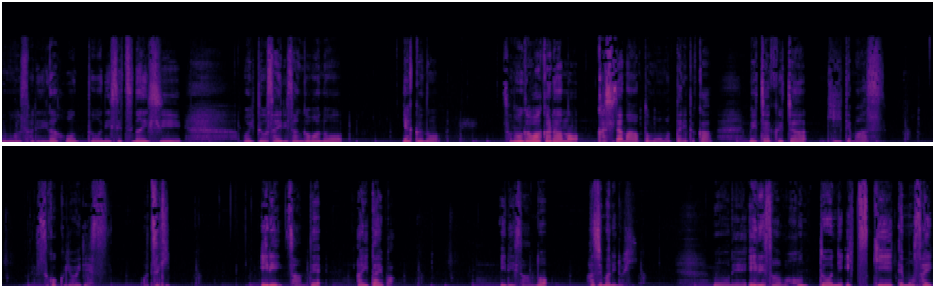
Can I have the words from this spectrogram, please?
もうそれが本当に切ないしもう伊藤沙莉さん側の役のその側からの歌詞だなとも思ったりとかめちゃくちゃ聴いてます。すごく良いです。お次。イリさんで会いたいばイリさんの始まりの日。もうねイリさんは本当にいつ聴いても最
